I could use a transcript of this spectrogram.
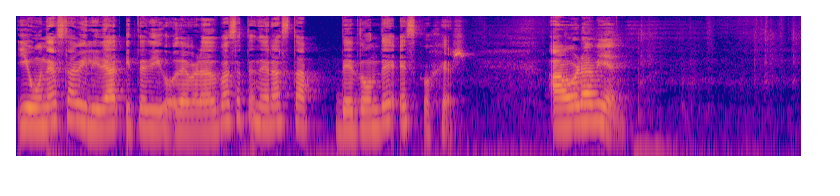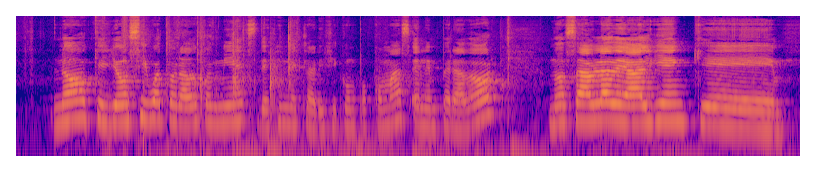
y una estabilidad. Y te digo, de verdad vas a tener hasta de dónde escoger. Ahora bien, no que yo sigo atorado con mi ex, déjenme clarificar un poco más. El emperador nos habla de alguien que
